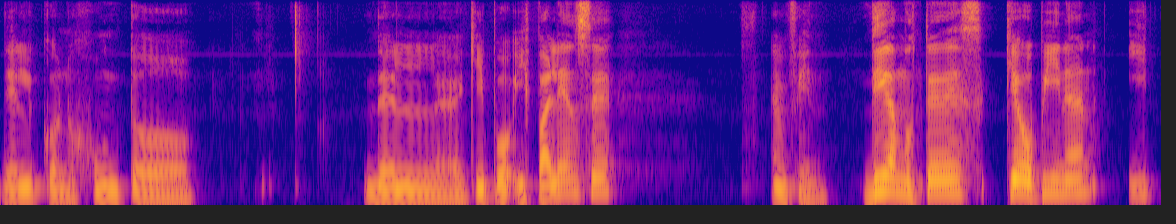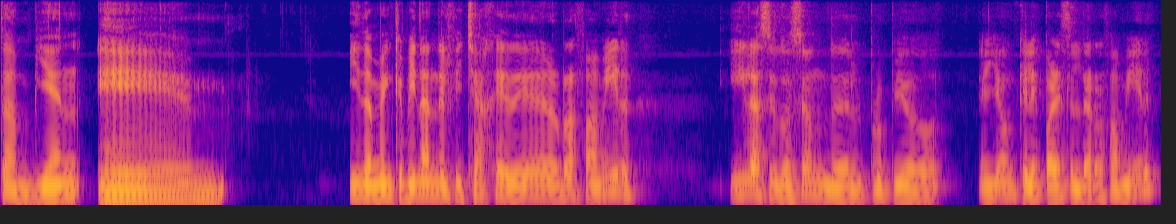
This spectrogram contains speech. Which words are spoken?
del conjunto del equipo hispalense. En fin, díganme ustedes qué opinan y también, eh, y también qué opinan del fichaje de Rafa Mir y la situación del propio Jong, qué les parece el de Rafa Mir.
